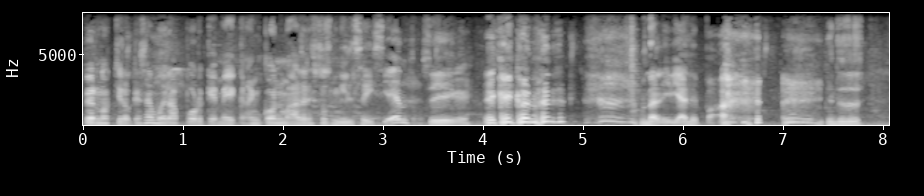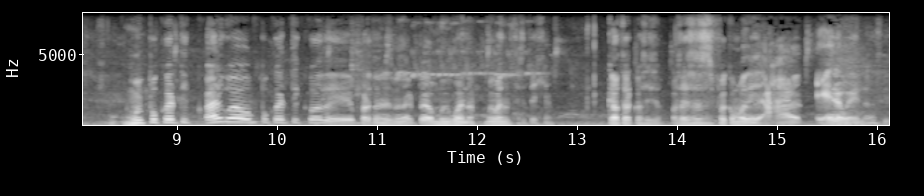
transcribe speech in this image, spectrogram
pero no quiero que se muera porque me caen con madre estos 1600. Sí, güey. Me caí con madre. Una liviana, pa. Entonces, muy poco ético, algo un poco ético de parte de Manuel, pero muy bueno, muy buena estrategia. ¿Qué otra cosa hizo? O sea, eso fue como de, ah, héroe, ¿no? Sí.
